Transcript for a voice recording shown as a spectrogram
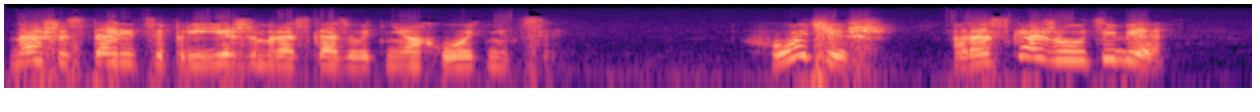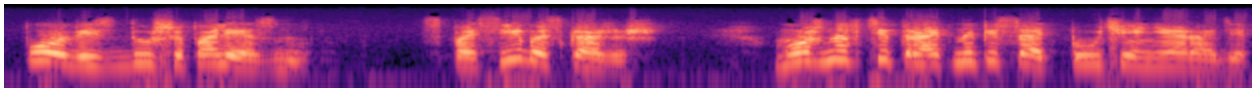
наши старицы приезжим рассказывать не охотницы. Хочешь, расскажу тебе повесть душеполезную. Спасибо скажешь. Можно в тетрадь написать поучение ради.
